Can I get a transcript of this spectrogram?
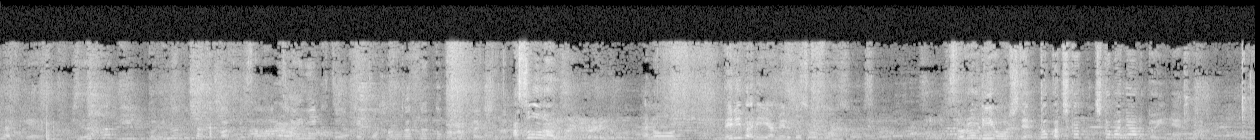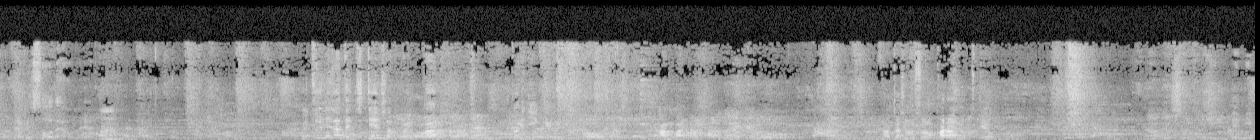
なんだっけピザハッドミノピザとかってさ、うん。買いに行くと結構半額とかなったりしない？あそうなんだ。あのデリバリーやめるとそうそうそうそれを利用してどっか近近場にあるといいね。ありそうだよね。うん。普通にだって自転車とかいっぱいあるんだからさ取りに行けるじゃん。頑張る私もその辛いのつけよう。行ってみる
